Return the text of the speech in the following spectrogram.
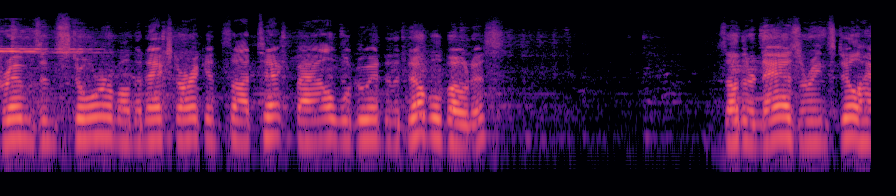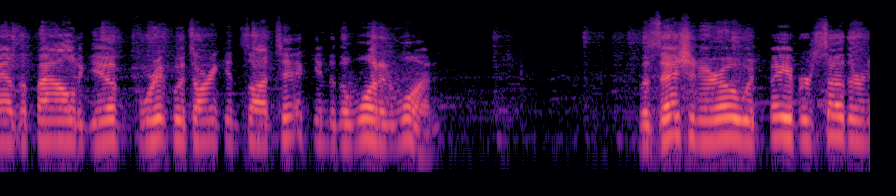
Crimson Storm on the next Arkansas Tech foul will go into the double bonus. Southern Nazarene still has a foul to give before it puts Arkansas Tech into the one and one. Possession arrow would favor Southern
